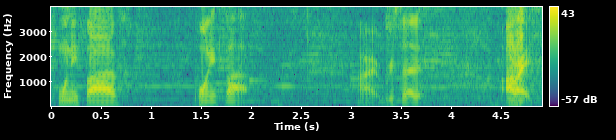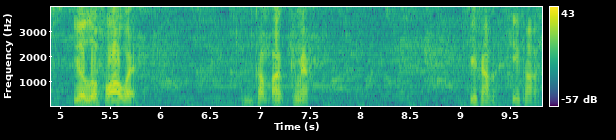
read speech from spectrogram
25.5. All right, reset it. All right, you're a little far away. Come, uh, come here. Keep coming, keep coming.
